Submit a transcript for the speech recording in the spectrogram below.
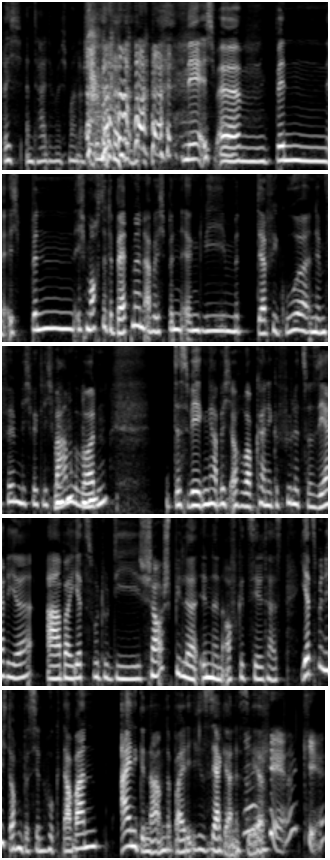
Ich enthalte mich meiner Stimme. nee, ich ähm, bin, ich bin, ich mochte The Batman, aber ich bin irgendwie mit der Figur in dem Film nicht wirklich warm mhm, geworden. Mhm. Deswegen habe ich auch überhaupt keine Gefühle zur Serie. Aber jetzt, wo du die SchauspielerInnen aufgezählt hast, jetzt bin ich doch ein bisschen hooked. Da waren einige Namen dabei, die ich sehr gerne sehe. Okay, okay.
